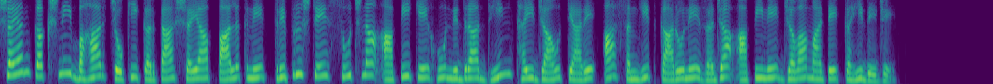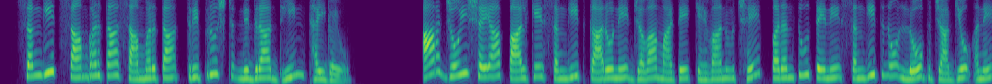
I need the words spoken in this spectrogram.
શયન કક્ષની બહાર ચોકી કરતા શયા પાલકને ત્રિપૃષ્ઠે સૂચના આપી કે હું નિદ્રાધીન થઈ જાઉં ત્યારે આ સંગીતકારોને રજા આપીને જવા માટે કહી દેજે. સંગીત સાંભળતા સાંભળતા ત્રિપૃષ્ઠ નિદ્રાધીન થઈ ગયો. આ જોઈ શયા પાલકે સંગીતકારોને જવા માટે કહેવાનું છે, પરંતુ તેને સંગીતનો લોભ જાગ્યો અને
